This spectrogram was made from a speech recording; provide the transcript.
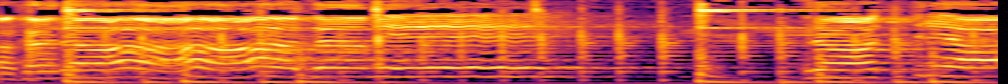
अहरागमे रात्र्यागमे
